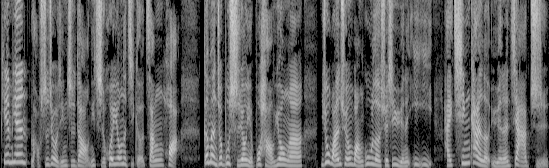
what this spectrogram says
偏偏老师就已经知道你只会用那几个脏话，根本就不实用也不好用啊！你就完全罔顾了学习语言的意义，还轻看了语言的价值，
